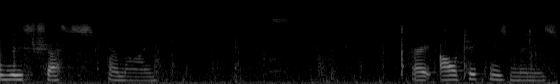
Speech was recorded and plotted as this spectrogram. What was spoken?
all these chests are mine. Alright, I'll take these minis.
